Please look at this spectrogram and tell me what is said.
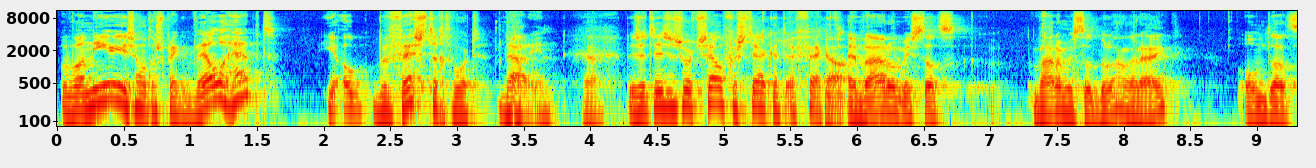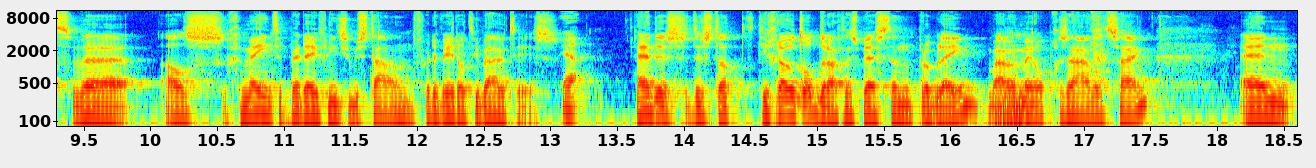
wanneer je zo'n gesprek wel hebt, je ook bevestigd wordt daarin. Ja, Dus het is een soort zelfversterkend effect. Ja. En waarom is, dat, waarom is dat belangrijk? Omdat we als gemeente per definitie bestaan voor de wereld die buiten is. Ja. He, dus dus dat, die grote opdracht is best een probleem waar we mhm. mee opgezadeld zijn. En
